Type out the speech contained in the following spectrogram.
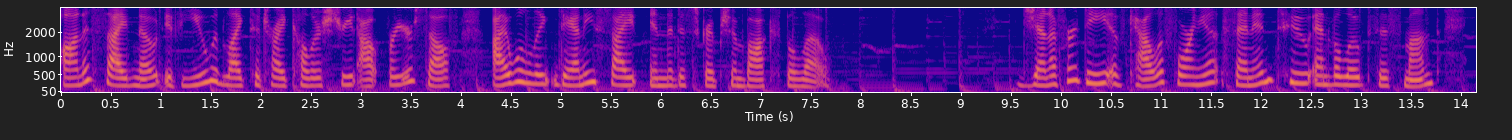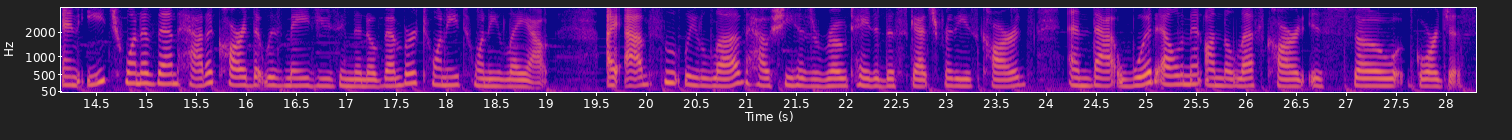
On a side note, if you would like to try Color Street out for yourself, I will link Danny's site in the description box below. Jennifer D. of California sent in two envelopes this month, and each one of them had a card that was made using the November 2020 layout. I absolutely love how she has rotated the sketch for these cards and that wood element on the left card is so gorgeous.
